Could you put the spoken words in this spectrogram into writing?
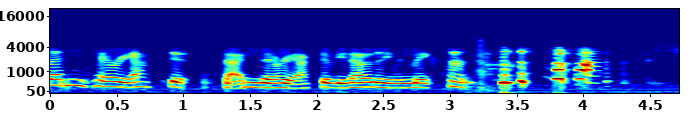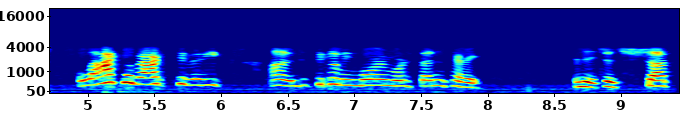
sedentary acti- sedentary activity. That doesn't even make sense. Lack of activity, uh, just becoming more and more sedentary, and it just shuts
